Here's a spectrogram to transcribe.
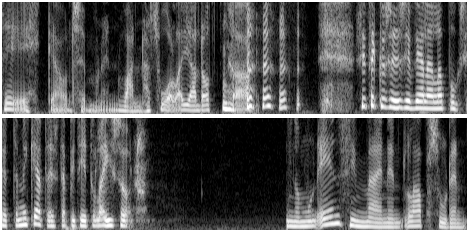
se ehkä on semmoinen vanha suola janottaa. Sitten kysyisin vielä lopuksi, että mikä teistä piti tulla isona? No mun ensimmäinen lapsuuden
